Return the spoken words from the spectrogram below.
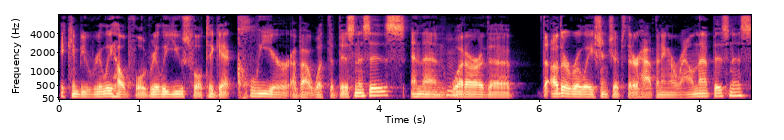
it can be really helpful, really useful to get clear about what the business is and then mm-hmm. what are the the other relationships that are happening around that business.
